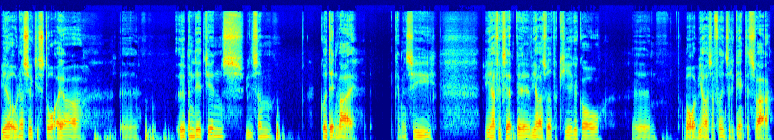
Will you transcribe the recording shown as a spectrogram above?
vi har undersøgt historier, øh, urban legends, vi er ligesom gået den vej, kan man sige. Vi har for eksempel, vi har også været på kirkegård, øh, hvor vi har også fået intelligente svar,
